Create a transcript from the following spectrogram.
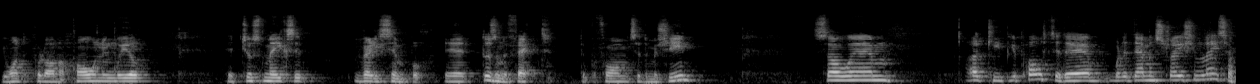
you want to put on a honing wheel. It just makes it very simple. It doesn't affect the performance of the machine. So um, I'll keep you posted uh, with a demonstration later.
